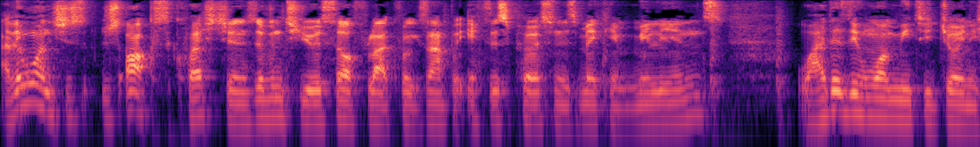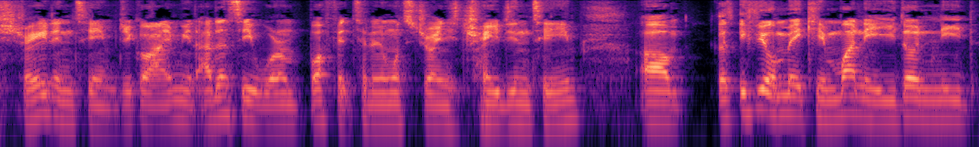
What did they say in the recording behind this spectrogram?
I think one just just ask questions, even to yourself. Like for example, if this person is making millions, why does he want me to join his trading team? Do you know I mean? I don't see Warren Buffett telling anyone to join his trading team. Um, because if you're making money, you don't need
